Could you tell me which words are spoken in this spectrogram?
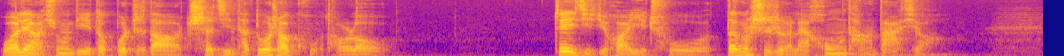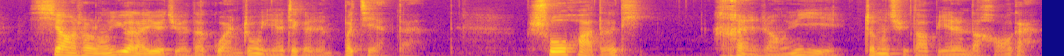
我两兄弟都不知道吃尽他多少苦头喽。”这几句话一出，登时惹来哄堂大笑。项少龙越来越觉得管仲爷这个人不简单，说话得体，很容易争取到别人的好感。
